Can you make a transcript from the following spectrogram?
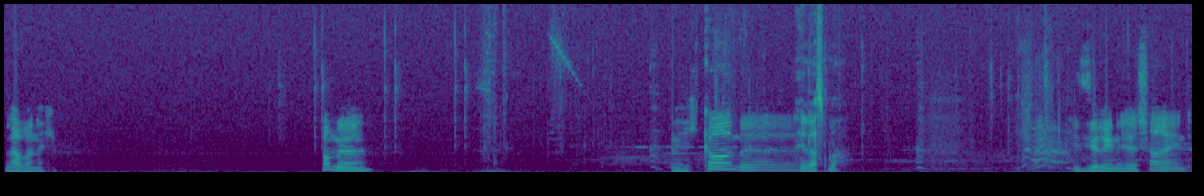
Laber nicht. Komme. Ich komme. Nee, lass mal. Die Sirene erscheint.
